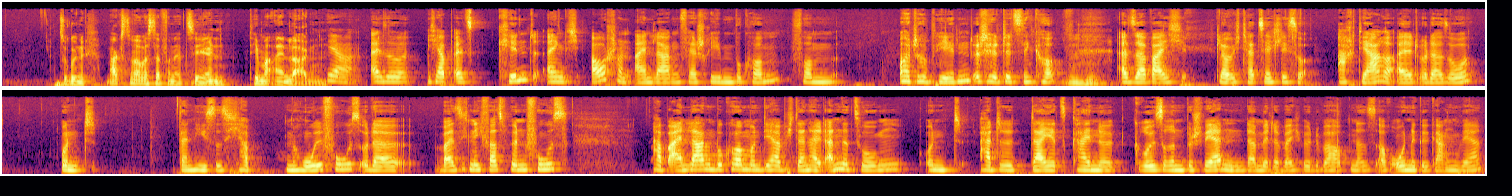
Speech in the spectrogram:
Zu Genüge. Magst du mal was davon erzählen? Thema Einlagen. Ja, also ich habe als Kind eigentlich auch schon Einlagen verschrieben bekommen vom Orthopäden. Du schüttelst den Kopf. Mhm. Also da war ich, glaube ich, tatsächlich so acht Jahre alt oder so. Und dann hieß es, ich habe einen Hohlfuß oder weiß ich nicht was für einen Fuß, habe Einlagen bekommen und die habe ich dann halt angezogen und hatte da jetzt keine größeren Beschwerden damit, aber ich würde behaupten, dass es auch ohne gegangen wäre.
